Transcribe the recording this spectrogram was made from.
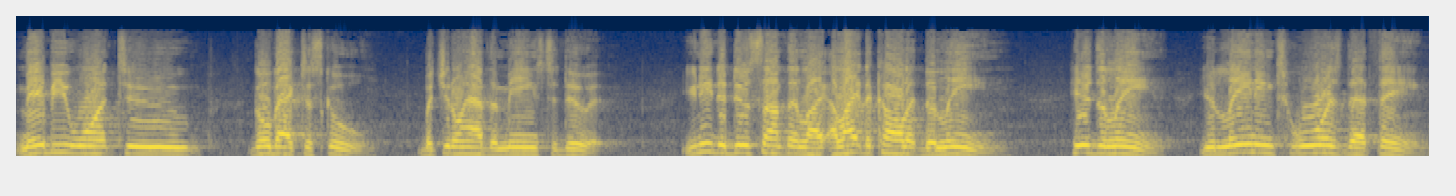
Maybe you want to go back to school, but you don't have the means to do it. You need to do something like, I like to call it the lean. Here's the lean. You're leaning towards that thing.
